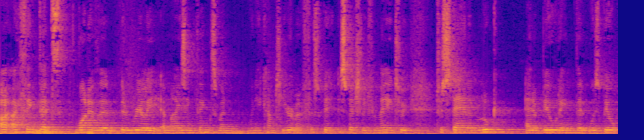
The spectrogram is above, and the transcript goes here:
I, I think that's one of the, the really amazing things when, when you come to Europe, and especially for me, to, to stand and look at a building that was built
